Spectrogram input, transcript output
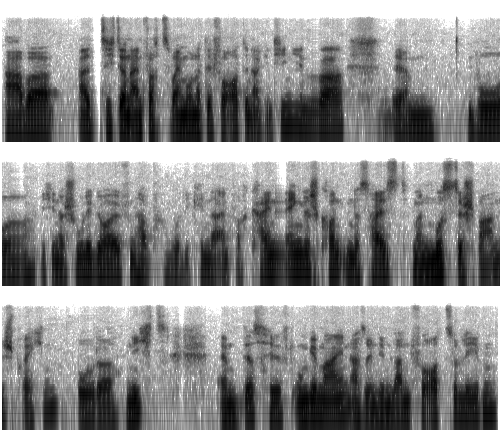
aber als ich dann einfach zwei Monate vor Ort in Argentinien war, ähm, wo ich in der Schule geholfen habe, wo die Kinder einfach kein Englisch konnten. Das heißt, man musste Spanisch sprechen oder nichts. Ähm, das hilft ungemein, also in dem Land vor Ort zu leben.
